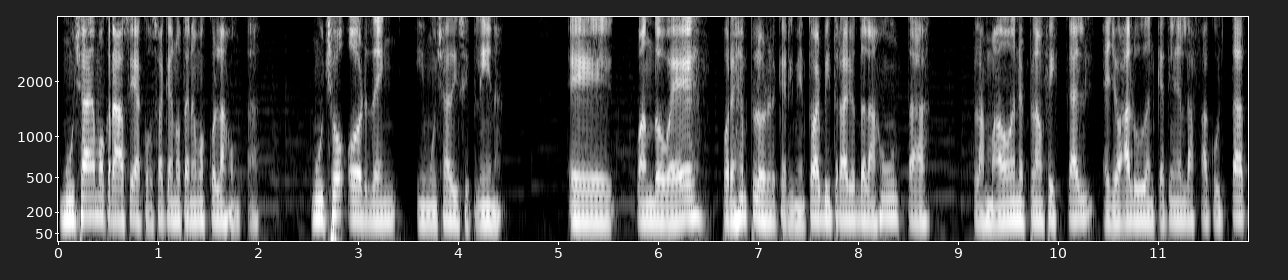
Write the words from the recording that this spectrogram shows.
mucha democracia, cosa que no tenemos con la Junta, mucho orden y mucha disciplina. Eh, cuando ves, por ejemplo, los requerimientos arbitrarios de la Junta plasmados en el plan fiscal, ellos aluden que tienen la facultad.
